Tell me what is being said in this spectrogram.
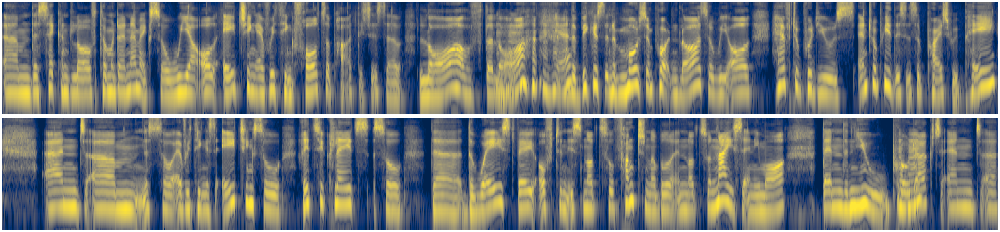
um, the second law of thermodynamics. So we are all aging everything falls apart. This is a law of the law Yeah. the biggest and the most important law. So we all have to produce entropy. This is a price we pay. And um, so everything is aging so recyclates. So the the waste very often is not so functionable and not so nice anymore than the new product. And uh,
